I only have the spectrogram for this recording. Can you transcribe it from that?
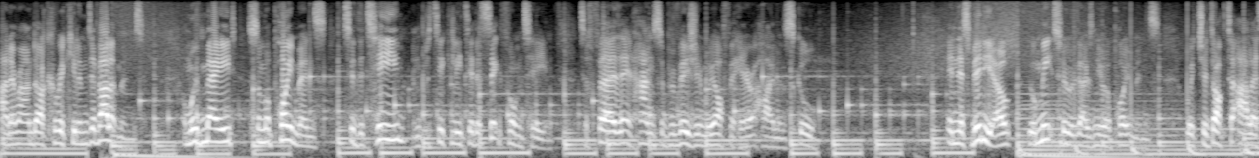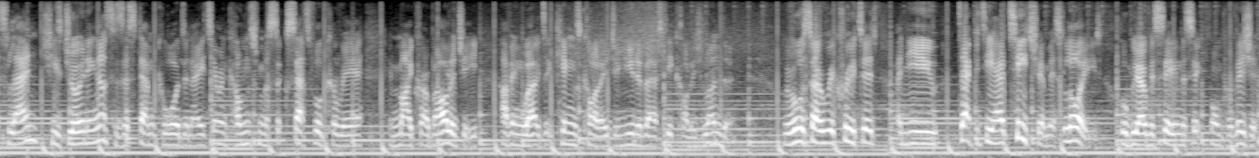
and around our curriculum development. And we've made some appointments to the team, and particularly to the sixth form team, to further enhance the provision we offer here at Highlands School. In this video, you'll meet two of those new appointments, which are Dr Alice Len. She's joining us as a STEM coordinator and comes from a successful career in microbiology, having worked at King's College and University College London. We've also recruited a new deputy head teacher, Miss Lloyd, who will be overseeing the sixth form provision.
